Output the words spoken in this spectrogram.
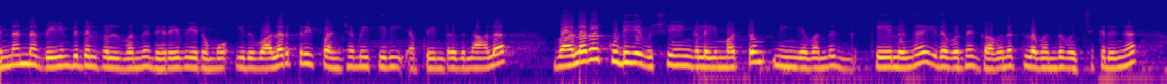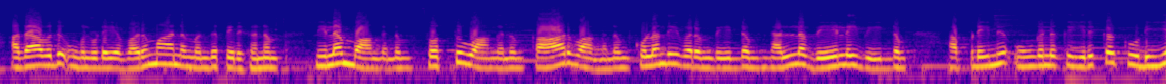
என்னென்ன வேண்டுதல்கள் வந்து நிறைவேறுமோ இது வளர்ப்பிறை பஞ்சமி திதி அப்படின்றதுனால வளரக்கூடிய விஷயங்களை மட்டும் நீங்கள் வந்து கேளுங்க. இதை வந்து கவனத்தில் வந்து வச்சுக்கிறீங்க அதாவது உங்களுடைய வருமானம் வந்து பெருகணும். நிலம் வாங்கணும் சொத்து வாங்கணும் கார் வாங்கணும் குழந்தை வரம் வேண்டும் நல்ல வேலை வேண்டும் அப்படின்னு உங்களுக்கு இருக்கக்கூடிய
